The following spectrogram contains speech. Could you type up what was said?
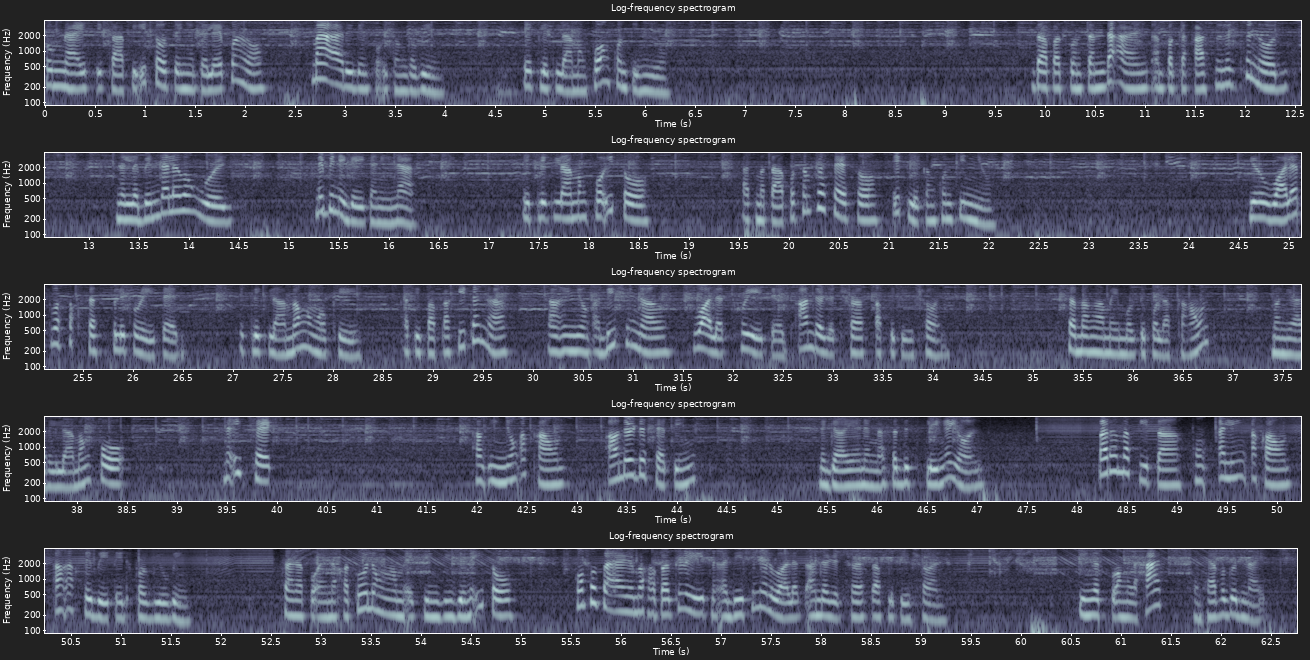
Kung nais i-copy ito sa inyong telepono, maaari din po itong gawin. I-click lamang po ang continue. Dapat pong tandaan ang pagkakasunod-sunod ng labindalawang words na binigay kanina. I-click lamang po ito at matapos ang proseso, i-click ang continue. Your wallet was successfully created. I-click lamang ang OK at ipapakita na ang inyong additional wallet created under the Trust application. Sa mga may multiple accounts, mangyari lamang po na i-check ang inyong account under the settings na gaya ng nasa display ngayon para makita kung aling account ang activated for viewing. Sana po ay nakatulong ang maikling video na ito kung paano makapag-create ng additional wallet under the Trust application. Ingat po ang lahat and have a good night.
